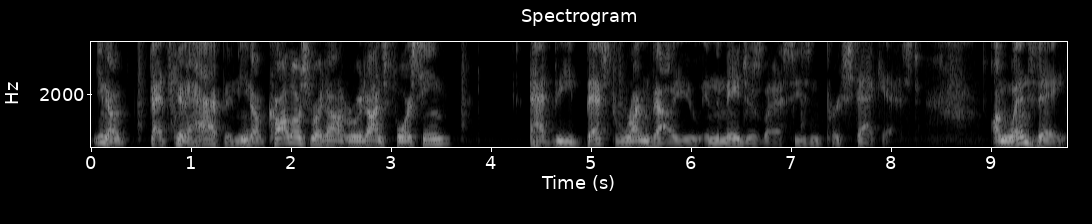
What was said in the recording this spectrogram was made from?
you know, that's going to happen. You know, Carlos Rodon, Rodon's four seam had the best run value in the majors last season per StatCast. On Wednesday,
